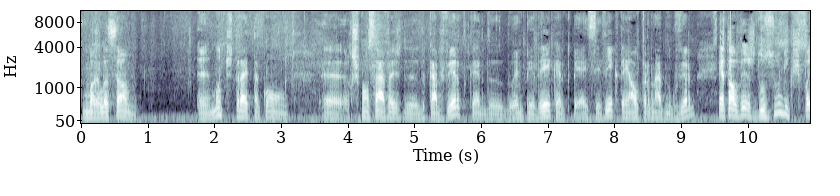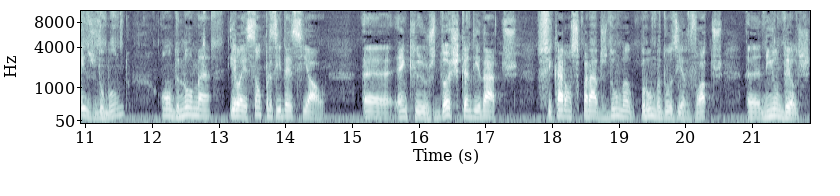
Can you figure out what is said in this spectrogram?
uma relação muito estreita com eh, responsáveis de, de, Cabo Verde, quer de, do MPD, quer do PAICV, que têm alternado no governo, é talvez dos únicos países do mundo onde numa eleição presidencial uh, em que os dois candidatos ficaram separados uma, por uma dúzia de votos, uh, nenhum deles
